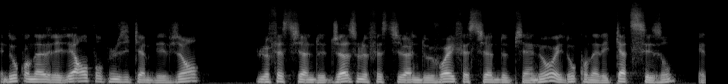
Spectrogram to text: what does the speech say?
Et donc on avait les rencontres musicales d'Evian, le festival de jazz, le festival de voix et le festival de piano. Et donc on a les quatre saisons. Et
